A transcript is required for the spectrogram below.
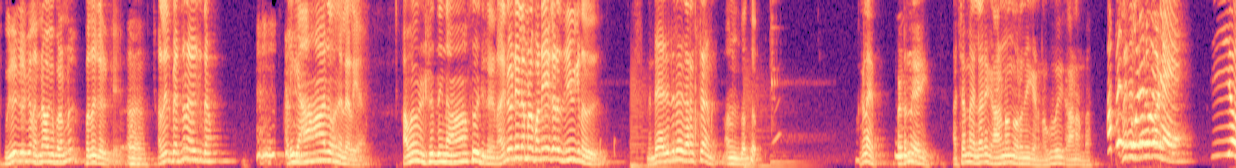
സ്പീഡ് കഴിക്കണം എന്നെ നോക്കി പറഞ്ഞ് പതുക്കെ കഴിക്കുക അളിയൻ എങ്ങനെ കഴിക്കണം? അളി യാതൊന്നും ഒന്നല്ല അളിയ. അവനോട് ഇഷ്ടത്തിൽ ഇങ്ങനെ ആസ്വദിച്ച് കഴിയണം അതിനുവേണ്ടി നമ്മൾ പണിയൊക്കെ ജീവിക്കുന്നത്? നിന്റെ കാര്യത്തിൽ കറക്റ്റാണ്. മക്കളെ പെട്ടെന്ന് കഴി. അച്ഛമ്മ എല്ലാരും കാണണമെന്ന് പറഞ്ഞേക്കാണ് നമുക്ക് പോയി കാണാം ബാ ഇവന് സ്കൂളിൽ പോണ്ടേ അയ്യോ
